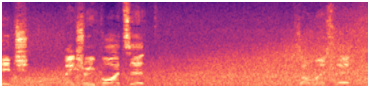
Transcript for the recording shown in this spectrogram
Pinch, make sure he bites it. It's almost there.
